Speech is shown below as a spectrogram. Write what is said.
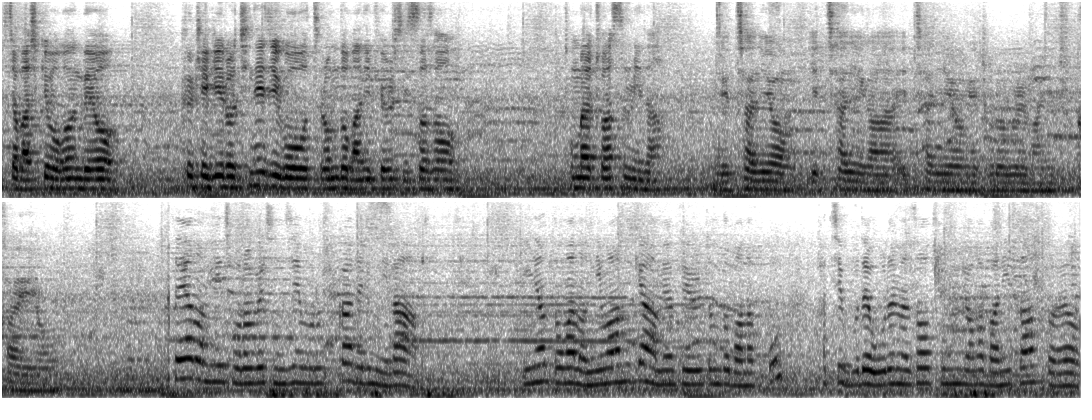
진짜 맛있게 먹었는데요. 그 계기로 친해지고 드럼도 많이 배울 수 있어서 정말 좋았습니다. 예찬이 형, 예찬이가 예찬이 형의 졸업을 많이 축하해요. 세연 언니 졸업을 진심으로 축하드립니다. 2년 동안 언니와 함께하며 배울 점도 많았고 같이 무대 오르면서 좋은 경험 많이 쌓았어요.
